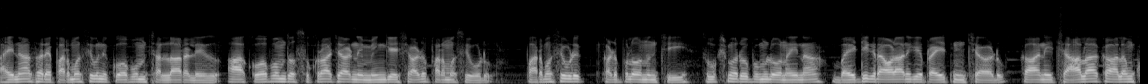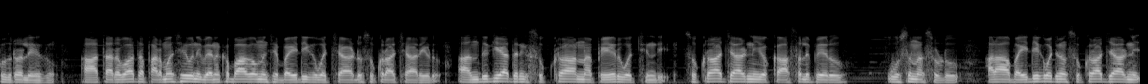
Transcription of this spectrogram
అయినా సరే పరమశివుని కోపం చల్లారలేదు. ఆ కోపంతో శుక్రాచార్యుని మింగేశాడు పరమశివుడు. పరమశివుడి కడుపులో నుంచి సూక్ష్మ రూపంలోనైనా బయటికి రావడానికి ప్రయత్నించాడు కానీ చాలా కాలం కుదరలేదు. ఆ తర్వాత పరమశివుని వెనక భాగం నుంచి బయటికి వచ్చాడు శుక్రాచార్యుడు. అందుకే అతనికి శుక్ర అన్న పేరు వచ్చింది. శుక్రాచార్యుని యొక్క అసలు పేరు ఉసునసుడు అలా బయటికి వచ్చిన శుక్రాచార్యుని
